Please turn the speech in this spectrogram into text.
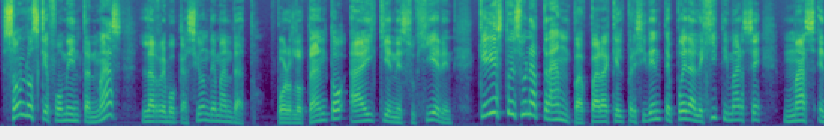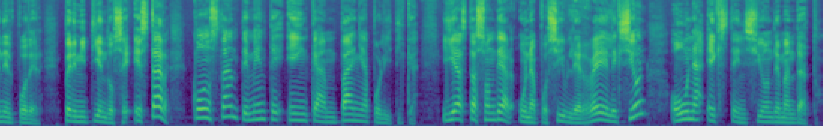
son los que fomentan más la revocación de mandato. Por lo tanto, hay quienes sugieren que esto es una trampa para que el presidente pueda legitimarse más en el poder, permitiéndose estar constantemente en campaña política y hasta sondear una posible reelección o una extensión de mandato.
